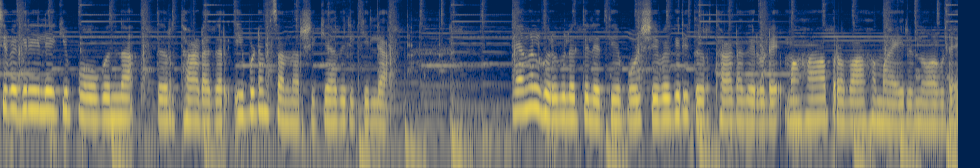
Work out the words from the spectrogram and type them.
ശിവഗിരിയിലേക്ക് പോകുന്ന തീർത്ഥാടകർ ഇവിടം സന്ദർശിക്കാതിരിക്കില്ല. ഞങ്ങൾ ഗുരുകുലത്തിലെത്തിയപ്പോൾ ശിവഗിരി തീർത്ഥാടകരുടെ മഹാപ്രവാഹമായിരുന്നു അവിടെ.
